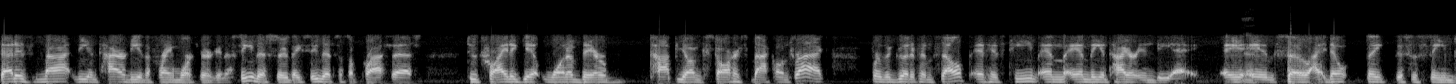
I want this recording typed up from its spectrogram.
That is not the entirety of the framework they're going to see this through. They see this as a process to try to get one of their top young stars back on track for the good of himself and his team and and the entire NBA. And, and so I don't think this is seen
